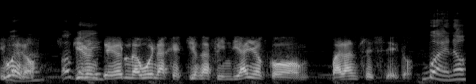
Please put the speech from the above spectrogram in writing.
y bueno, quiero entregar una buena gestión a fin de año con balance cero. Bueno,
